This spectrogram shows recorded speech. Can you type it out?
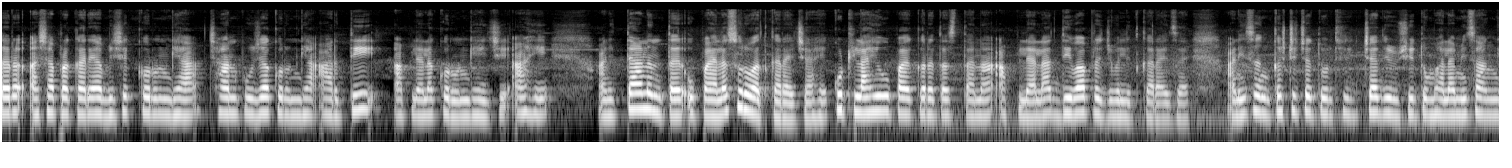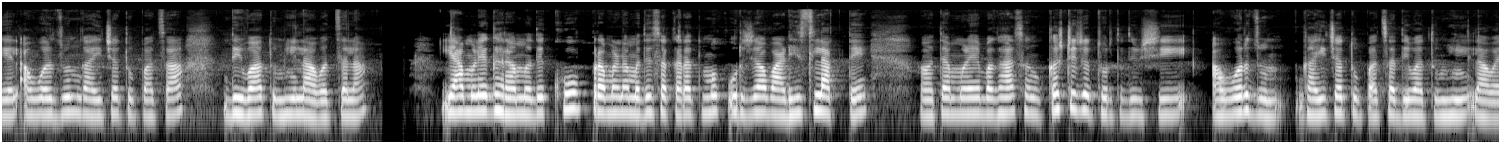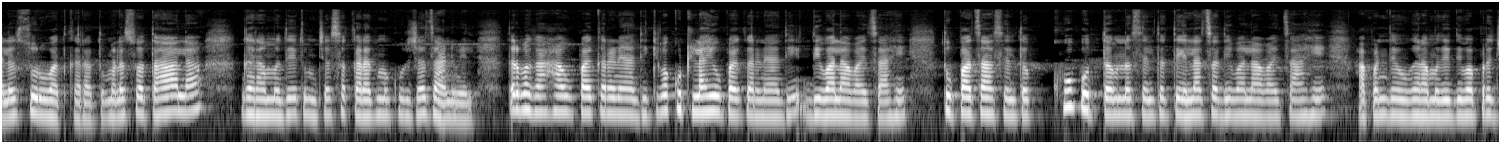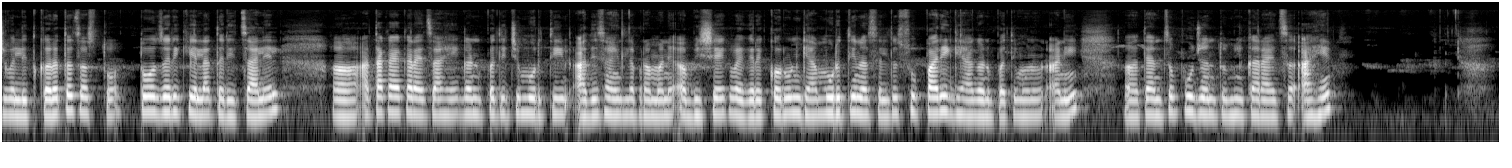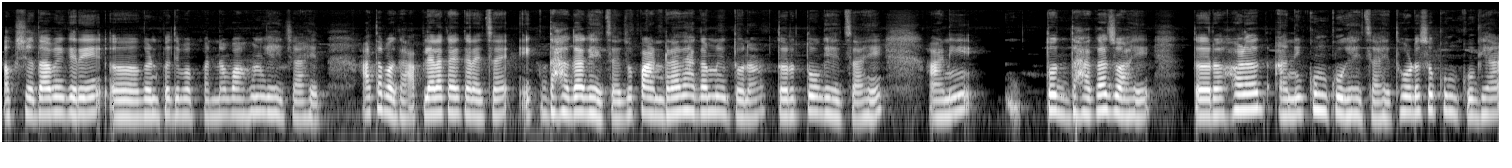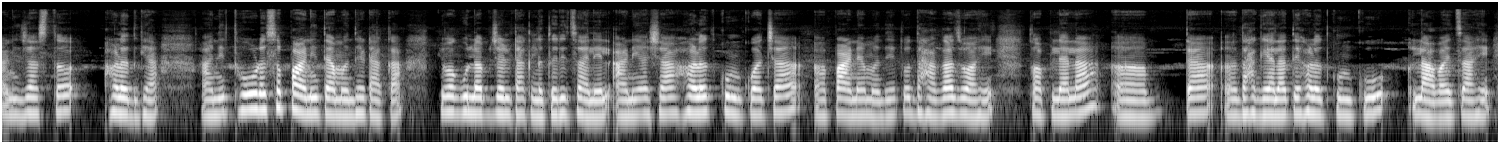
तर अशा प्रकारे अभिषेक करून घ्या छान पूजा करून घ्या आरती आपल्याला करून घ्यायची आहे. आणि त्यानंतर उपायाला सुरुवात करायची आहे. कुठलाही उपाय करत असताना आपल्याला दिवा प्रज्वलित करायचा आहे. आणि संकष्टी चतुर्थीच्या दिवशी तुम्हाला मी सांगेल आवर्जून गाईच्या तुपाचा दिवा तुम्ही लावत चला. यामुळे घरामध्ये खूप प्रमाणामध्ये सकारात्मक ऊर्जा वाढीस लागते. त्यामुळे बघा संकष्टी चतुर्थी दिवशी आवर्जून गाईच्या तुपाचा दिवा तुम्ही लावायला सुरुवात करा. तुम्हाला स्वतःला घरामध्ये तुमच्या सकारात्मक ऊर्जा जाणवेल. तर बघा हा उपाय करण्याआधी किंवा कुठलाही उपाय करण्याआधी दिवा लावायचा आहे. तुपाचा असेल तर खूप उत्तम नसेल तर तेलाचा दिवा लावायचा आहे. आपण देवघरामध्ये दिवा प्रज्वलित करतच असतो. तो जरी केला तरी चालेल. आता काय करायचं आहे? गणपतीची मूर्ती आधी सांगितल्याप्रमाणे अभिषेक वगैरे करून घ्या. मूर्ती नसेल तर सुपारी घ्या गणपती म्हणून. आणि त्यांचं पूजन तुम्ही करायचं आहे. अक्षता वगैरे गणपती बाप्पांना वाहून घ्यायच्या आहेत. आता बघा आपल्याला काय करायचं आहे? एक धागा घ्यायचा आहे. जो पांढरा धागा मिळतो ना तर तो घ्यायचा आहे. आणि तो धागा जो आहे तर हळद आणि कुंकू घ्यायचा आहे. थोडंसं कुंकू घ्या आणि जास्त हळद घ्या आणि थोडंसं पाणी त्यामध्ये टाका किंवा गुलाबजल टाकलं तरी चालेल. आणि अशा हळद कुंकवाच्या पाण्यामध्ये तो धागा जो आहे तो आपल्याला त्या धाग्याला ते हळद कुंकू लावायचं आहे.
